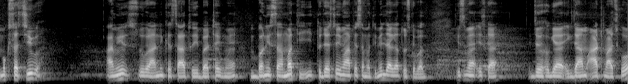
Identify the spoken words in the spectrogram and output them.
मुख्य सचिव आमिर सुबरानी के साथ हुई बैठक में बनी सहमति। तो जैसे ही वहाँ पे सहमति मिल जाएगा तो उसके बाद इसमें इसका जो हो गया एग्ज़ाम आठ मार्च को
